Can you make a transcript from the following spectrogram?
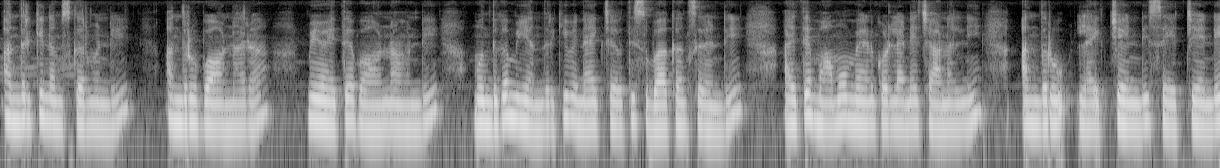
అందరికీ నమస్కారం అండి అందరూ బాగున్నారా? మేమైతే బాగున్నామండి. ముందుగా మీ అందరికీ వినాయక చవితి శుభాకాంక్షలు అండి అయితే మామూ మేనకోడలు అనే ఛానల్ని అందరూ లైక్ చేయండి షేర్ చేయండి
